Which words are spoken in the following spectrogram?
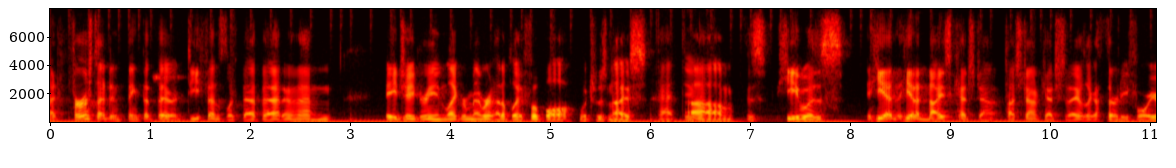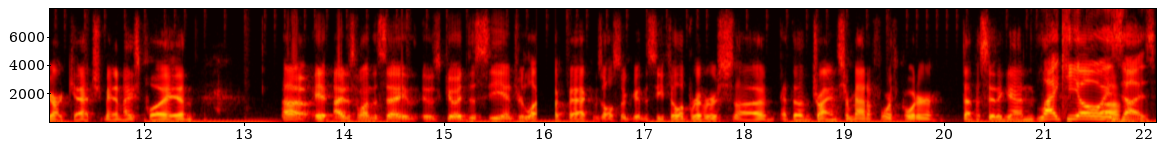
at first I didn't think that their defense looked that bad, and then AJ Green like remembered how to play football, which was nice. that dude. Um, 'cause he was he had he had a nice catch down touchdown catch today. It was like a 34 yard catch, made a nice play, and oh, it, I just wanted to say it was good to see Andrew Luck back. It was also good to see Philip Rivers uh, have to try and surmount a fourth quarter deficit again. like he always um, does.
